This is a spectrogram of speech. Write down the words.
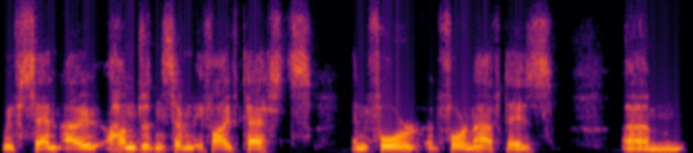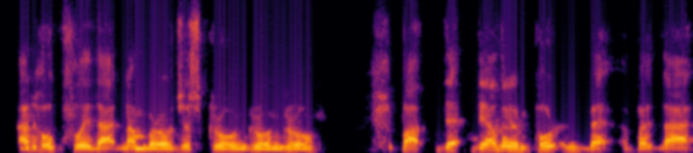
We've sent out 175 tests in four four and a half days, um, and hopefully that number will just grow and grow and grow. But the the other important bit about that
